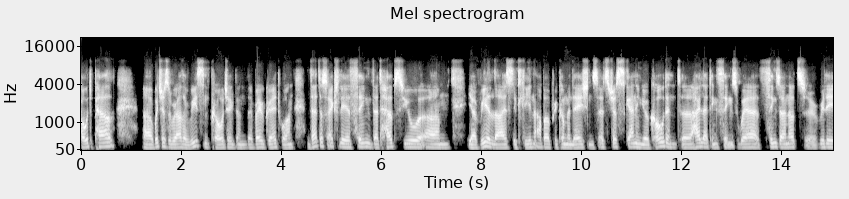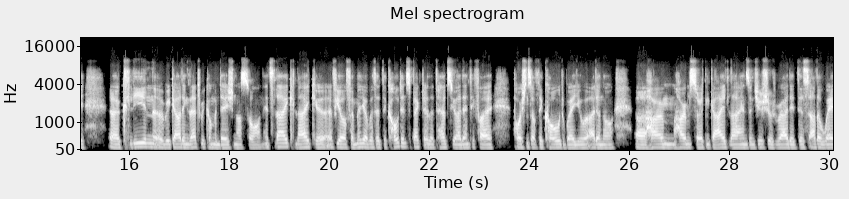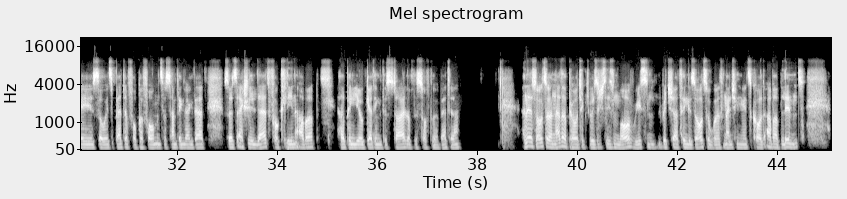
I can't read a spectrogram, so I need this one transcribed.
Code Pal uh, which is a rather recent project and a very great one. That is actually a thing that helps you, um, yeah, realize the clean ABAP recommendations. It's just scanning your code and uh, highlighting things where things are not uh, really uh, clean uh, regarding that recommendation or so on. It's like like uh, if you're familiar with it, the code inspector that helps you identify portions of the code where you I don't know uh, harm harm certain guidelines and you should write it this other way so it's better for performance or something like that. So it's actually that for clean ABAP, helping you getting the style of the software better. And there's also another project which is even more recent, which I think is also worth mentioning. It's called ABAP Lint,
